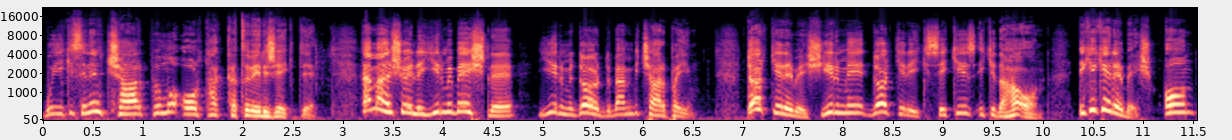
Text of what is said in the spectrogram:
Bu ikisinin çarpımı ortak katı verecekti. Hemen şöyle 25 ile 24'ü ben bir çarpayım. 4 kere 5 20, 4 kere 2 8, 2 daha 10. 2 kere 5 10,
